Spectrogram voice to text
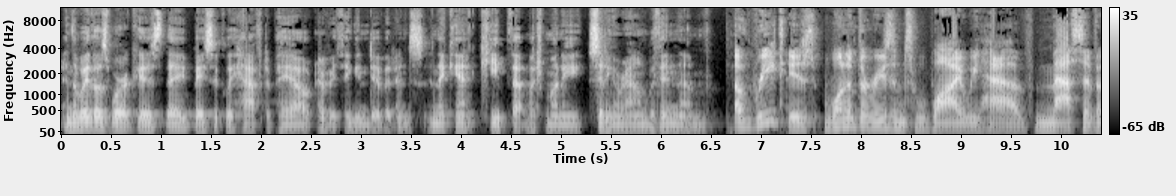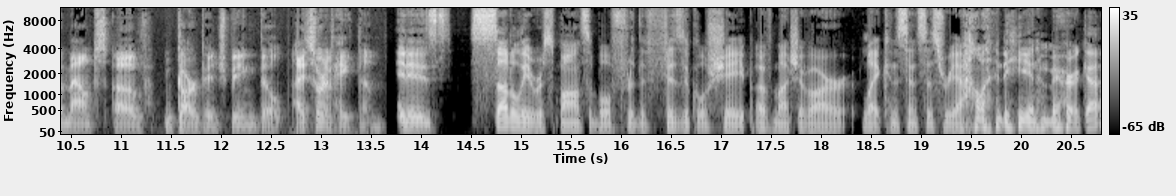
And the way those work is they basically have to pay out everything in dividends and they can't keep that much money sitting around within them. A REIT is one of the reasons why we have massive amounts of garbage being built. I sort of hate them. It is subtly responsible for the physical shape of much of our like consensus reality in America.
